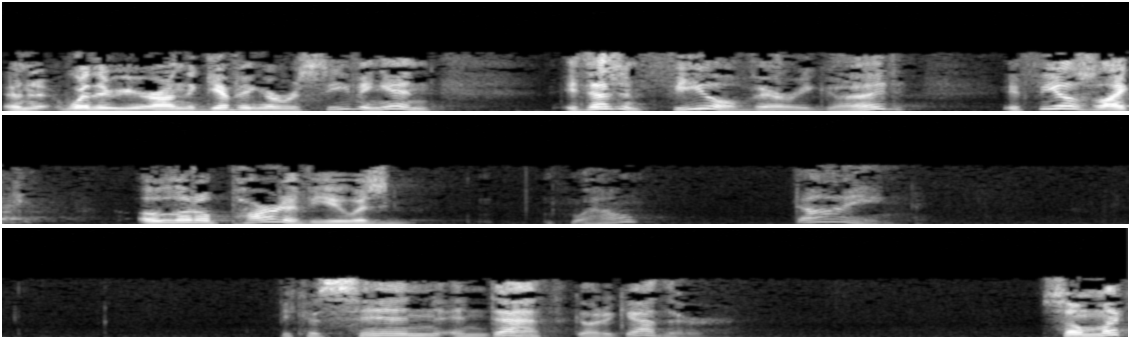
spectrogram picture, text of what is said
And whether you're on the giving or receiving end, it doesn't feel very good. It feels like a little part of you is, well, dying. Because sin and death go together. So much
